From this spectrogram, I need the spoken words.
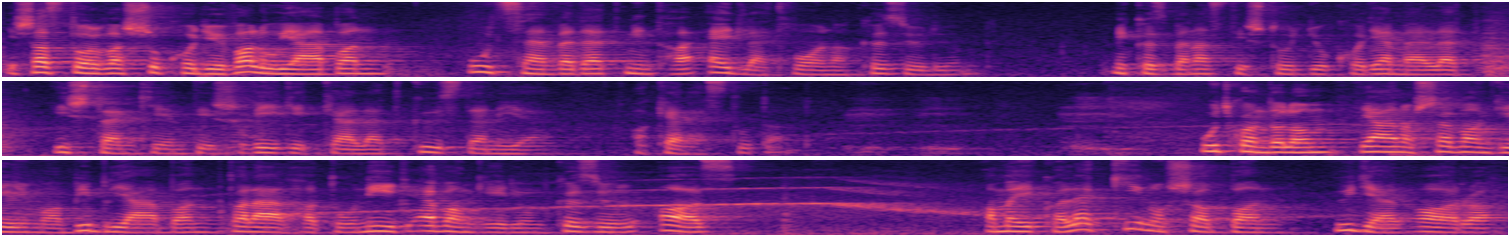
És azt olvassuk, hogy ő valójában úgy szenvedett, mintha egy lett volna közülünk. Miközben azt is tudjuk, hogy emellett Istenként is végig kellett küzdenie a keresztutat. Úgy gondolom, János evangélium a Bibliában található négy evangélium közül az, amelyik a legkínosabban ügyel arra,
